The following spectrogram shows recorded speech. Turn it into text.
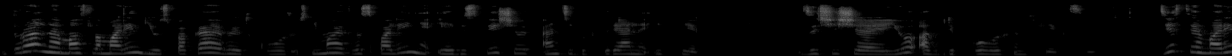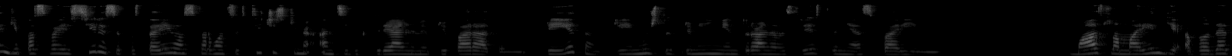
Натуральное масло маринги успокаивает кожу, снимает воспаление и обеспечивает антибактериальный эффект, защищая ее от грибковых инфекций. Действие маринги по своей силе сопоставимо с фармацевтическими антибактериальными препаратами. При этом преимущество применения натурального средства неоспоримы. Масло маринги обладает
